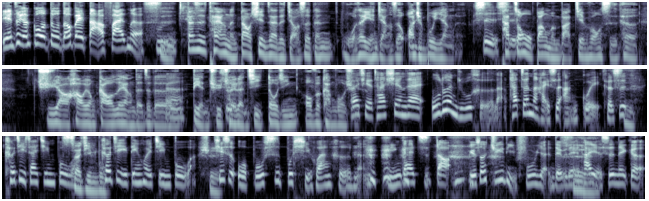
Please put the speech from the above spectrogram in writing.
连这个过渡都被打翻了。是，但是太阳能到现在的角色跟我在演讲的时候完全不一样了。是，他中午帮我们把尖峰时刻。需要耗用高量的这个电去吹冷气，都已经 overcome 过去。而且它现在无论如何啦，它真的还是昂贵。可是科技在进步，在进步，科技一定会进步啊。其实我不是不喜欢核能，你应该知道。比如说居里夫人，对不对？她也是那个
